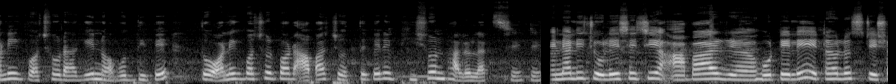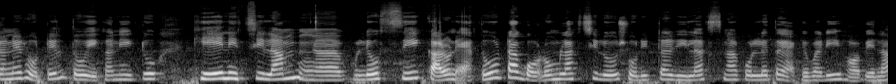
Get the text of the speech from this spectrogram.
অনেক বছর আগে নবদ্বীপে। তো অনেক বছর পর আবার চড়তে পেরে ভীষণ ভালো লাগছে। ফাইনালি চলে এসেছি আবার হোটেলে। এটা হলো স্টেশনের হোটেল, তো এখানে একটু খেয়ে নিচ্ছিলাম। লস্যি কারণ এতটা গরম লাগছিল, শরীরটা রিল্যাক্স না করলে তো একেবারেই হবে না।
